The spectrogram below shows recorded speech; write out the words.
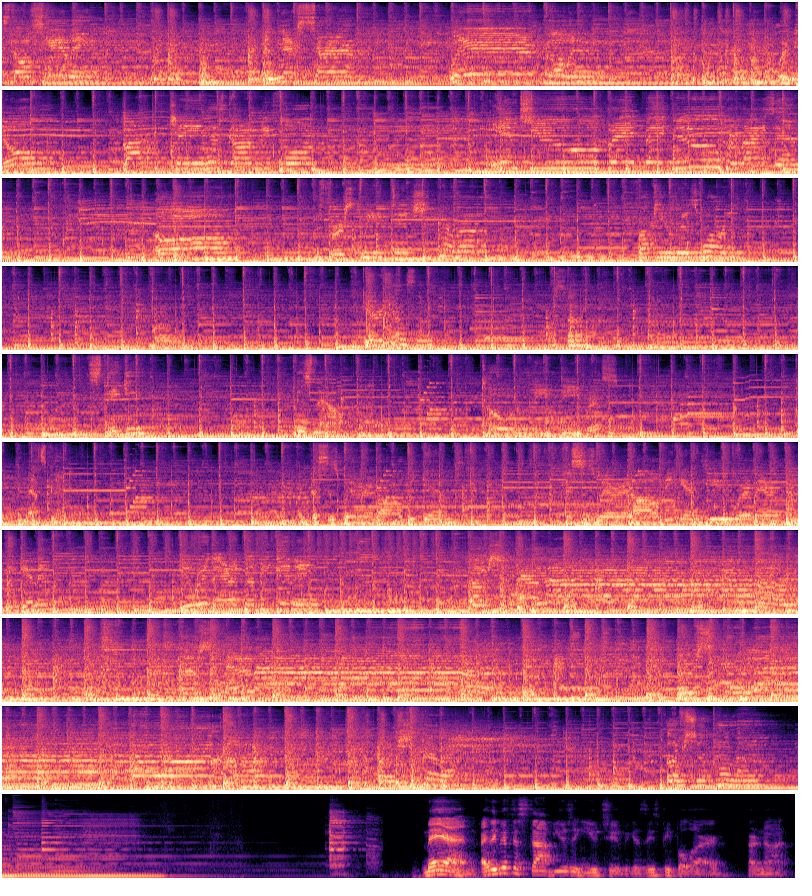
please don't scale it. The next time. Man, I think we have to stop using YouTube because these people are are not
